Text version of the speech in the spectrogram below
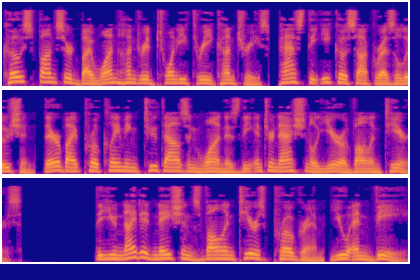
co-sponsored by 123 countries, passed the ECOSOC resolution, thereby proclaiming 2001 as the International Year of Volunteers. The United Nations Volunteers Programme UNV,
